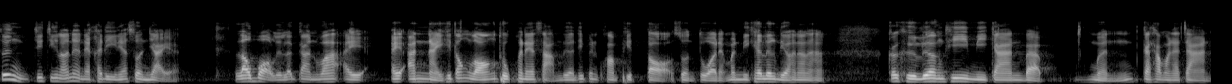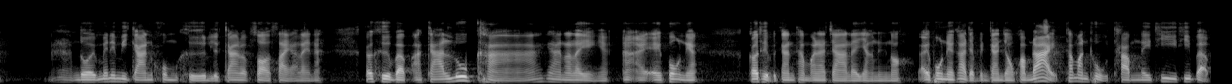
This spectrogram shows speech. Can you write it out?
ซึ่งจริง ๆ แล้วเนี่ยในคดีเนี้ยส่วนใหญ่อะเราบอกเลยแล้วกันว่าไอไออันไหนที่ต้องร้องทุกภายในสามเดือนที่เป็นความผิดต่อส่วนตัวเนี่ยมันมีแค่เรื่องเดียวเท่านั้นนะฮะก็คือเรื่องที่มีการแบบเหมือนกระทำอนาจารโดยไม่ได้มีการข่มขืนหรือการแบบสอดใส่อะไรนะก็คือแบบอาการรูปขาการอะไรอย่างเงี้ยอะไอไอพวกเนี้ยก็ถือเป็นการทำอนาจารอะไรอย่างหนึ่งเนาะไอพวกเนี้ยก็อาจจะเป็นการยอมความได้ ถ้ามันถูกทำในที่ที่แบบ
